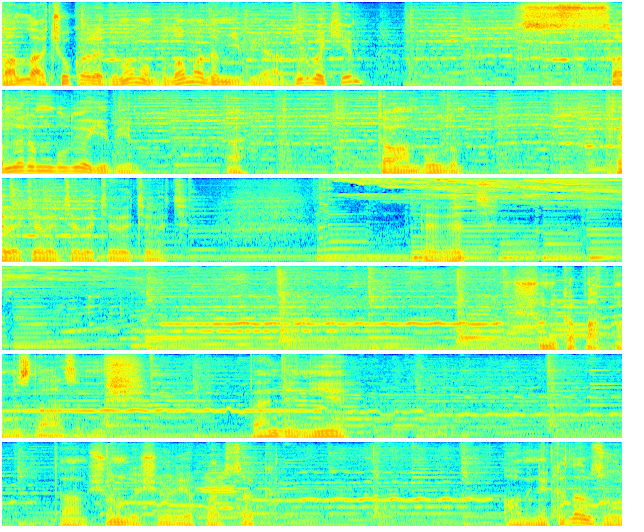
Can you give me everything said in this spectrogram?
Vallahi çok aradım ama bulamadım gibi ya. Dur bakayım. Sanırım buluyor gibiyim. Heh. Tamam buldum. Evet evet evet evet evet. Evet. Şunu kapatmamız lazımmış. Ben de niye? Tamam şunu da şöyle yaparsak. Abi ne kadar zor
